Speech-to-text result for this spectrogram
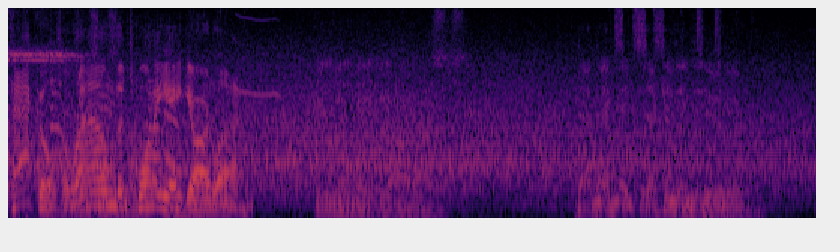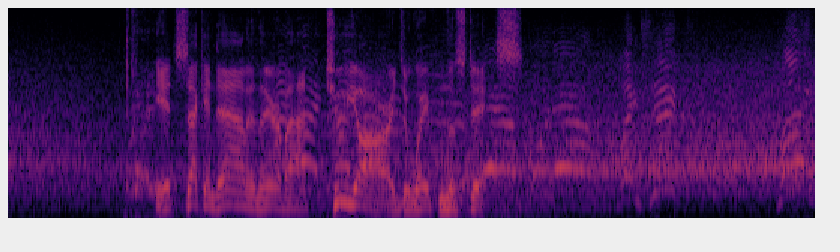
Tackled around the 28-yard line. Gaining eight yards. That makes it second and two. It's second down, and they're about two yards away from the sticks. Mike six. Mike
